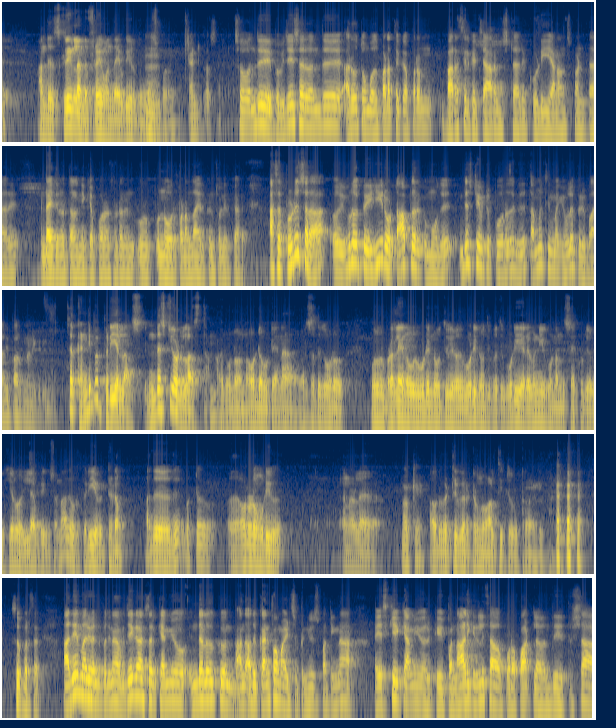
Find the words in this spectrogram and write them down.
அந்த ஸ்க்ரீனில் அந்த ஃப்ரேம் வந்து எப்படி இருக்கும் யோசிச்சு பாருங்க. கண்டிப்பா சார். ஸோ வந்து இப்போ விஜய் சார் வந்து அறுபத்தொம்போது படத்துக்கு அப்புறம் அரசியல் கட்சி ஆரம்பிச்சிட்டாரு கொடி அனௌன்ஸ் பண்ணிட்டாரு ரெண்டாயிரத்தி இருபத்தாலு நிற்க போகிறேன்னு சொல்லிட்டு ஒரு இன்னும் ஒரு படம் தான் இருக்குன்னு சொல்லியிருக்காரு. அஸ் அ ப்ரொடியூசராக இவ்வளோ பெரிய ஹீரோ டாப்பில் இருக்கும்போது இண்டஸ்ட்ரி விட்டு போகிறதுக்கு தமிழ் சினிமாக்கு எவ்வளோ பெரிய பாதிப்பாக இருக்கும்னு நினைக்கிறீங்க? சார் கண்டிப்பாக பெரிய லாஸ் இண்டஸ்ட்ரியோட லாஸ் தான். அது ஒன்றும் நோ டவுட் ஏன்னா வருஷத்துக்கு ஒரு ஒரு ஒரு படத்தில் நூறு கோடி நூற்றி இருபது கோடி நூற்றி பத்து கோடி ரெவன்யூ கொண்டு வந்து சேர்க்கக்கூடிய ஒரு ஹீரோ இல்லை அப்படின்னு சொன்னால் அது ஒரு பெரிய வெற்றிடம். அது இது பட்டு அவரோட முடிவு. அதனால் ஓகே. அவர் வெற்றி பெறட்டும்னு வாழ்த்திட்டு விட்டுற வேண்டியது சூப்பர் சார். அதே மாதிரி வந்து பார்த்தீங்கன்னா விஜயகாந்த் சார் கேமியோ இந்த அளவுக்கு வந்து அந்த அது கன்ஃபார்ம் ஆயிடுச்சு. இப்போ நியூஸ் பார்த்தீங்கன்னா எஸ்கே கேமியோ இருக்குது இப்போ நாளைக்கு ரிலீஸ் ஆக போகிற பாட்டில் வந்து த்ரிஷா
